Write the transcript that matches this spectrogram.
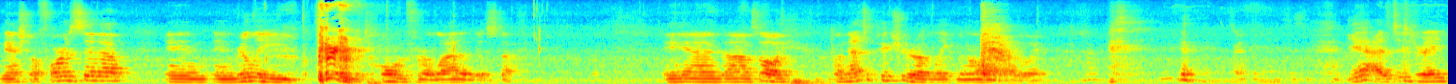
national forests set up and, and really the tone for a lot of this stuff. And um, so, and that's a picture of Lake Monona, by the way. yeah, it's just right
